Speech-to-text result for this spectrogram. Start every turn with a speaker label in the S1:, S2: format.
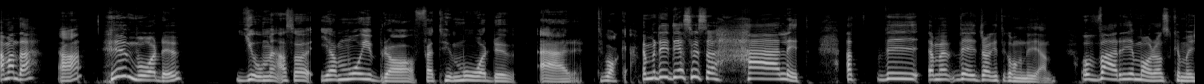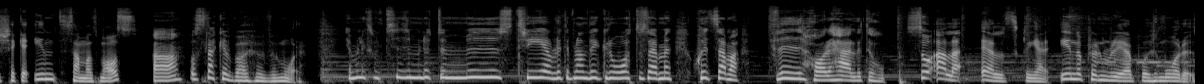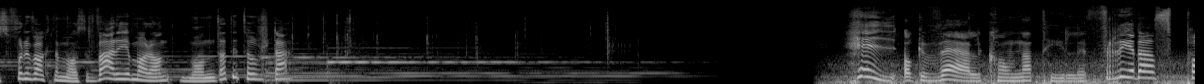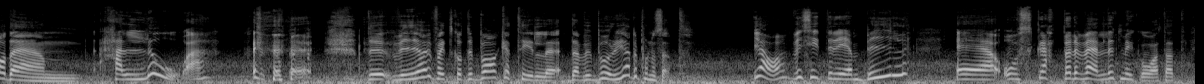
S1: Amanda,
S2: Ja.
S1: hur mår du?
S2: Jo, men alltså, jag mår ju bra för att hur mår du är tillbaka.
S1: Ja, men det är det som är så härligt. Att vi, ja, men vi har ju dragit igång nu igen. Och Varje morgon så kan man ju checka in tillsammans med oss
S2: Ja.
S1: och snacka bara hur vi mår.
S2: Ja, men liksom tio minuter mys, trevligt, ibland är det gråt och så här, men skitsamma. Vi har det härligt ihop.
S1: Så alla älsklingar, in och prenumerera på Hur mår du? Så får ni vakna med oss varje morgon, måndag till torsdag. Hej och välkomna till Fredagspodden!
S2: Hallå!
S1: Du, vi har ju faktiskt gått tillbaka till där vi började på något sätt.
S2: Ja, vi sitter i en bil eh, och skrattade väldigt mycket åt att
